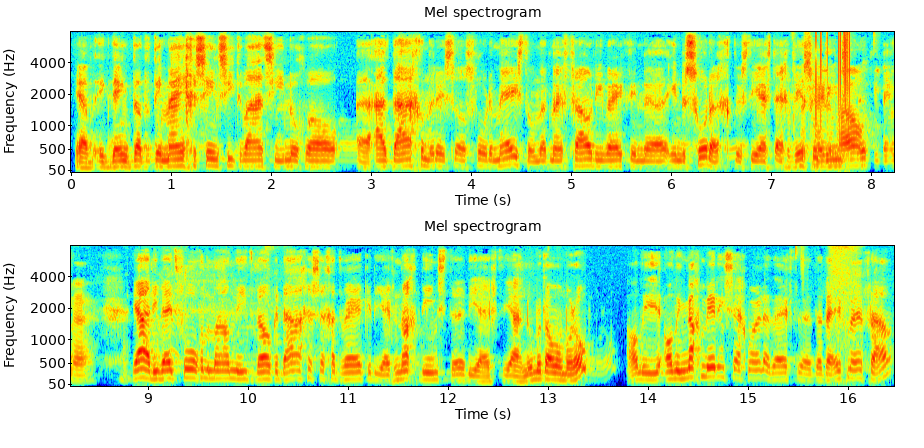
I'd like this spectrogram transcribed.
ja, ik denk dat het in mijn gezinssituatie nog wel uh, uitdagender is als voor de meesten. Omdat mijn vrouw die werkt in de, in de zorg, dus die heeft echt wisseldiensten. Ja. ja, die weet volgende maand niet welke dagen ze gaat werken. Die heeft nachtdiensten, die heeft, ja, noem het allemaal maar op. Al die, al die nachtmerries, zeg maar, dat heeft, dat heeft mijn vrouw.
